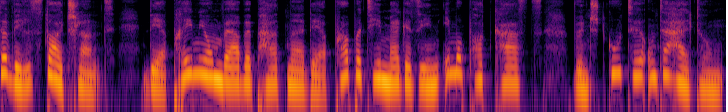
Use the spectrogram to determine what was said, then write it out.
Sevilles Deutschland, der Premium-Werbepartner der Property Magazine Immo Podcasts, wünscht gute Unterhaltung.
